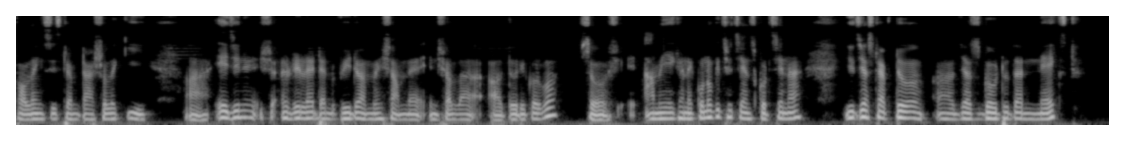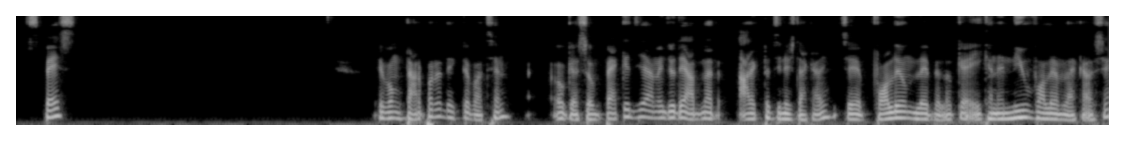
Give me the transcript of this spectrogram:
ফলোয়িং সিস্টেমটা আসলে কি? এই জিনিস রিলেটেড ভিডিও আমি সামনে ইনশাল্লাহ তৈরি করব। সো আমি এখানে কোনো কিছু চেঞ্জ করছি না। You just have to just go to the next space এবং তারপরে দেখতে পাচ্ছেন ওকে সো প্যাকেজে আমি যদি আপনার আরেকটা জিনিস দেখাই, যে ভলিউম লেভেল ওকে এখানে নিউ ভলিউম লেখা আছে।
